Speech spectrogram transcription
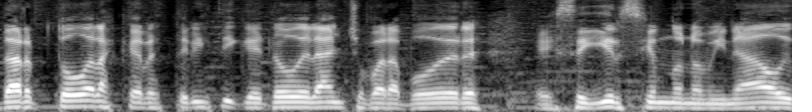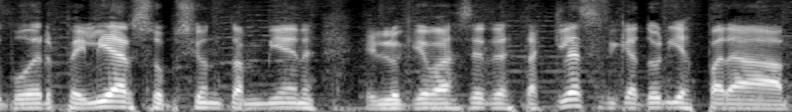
dar todas las características y todo el ancho para poder eh, seguir siendo nominado y poder pelear su opción también en lo que va a ser estas clasificatorias para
